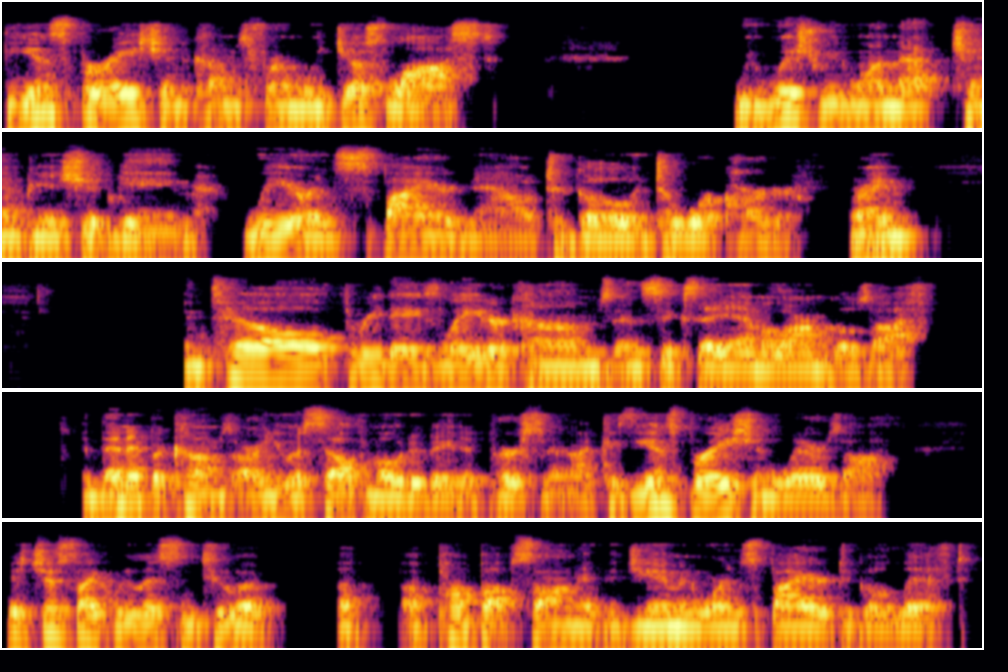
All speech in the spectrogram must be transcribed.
The inspiration comes from we just lost. We wish we'd won that championship game. We are inspired now to go and to work harder, mm-hmm. right? until three days later comes and 6 a.m. alarm goes off. And then it becomes, are you a self motivated person or not? Because the inspiration wears off. It's just like we listen to a, a, a pump up song at the gym and we're inspired to go lift,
